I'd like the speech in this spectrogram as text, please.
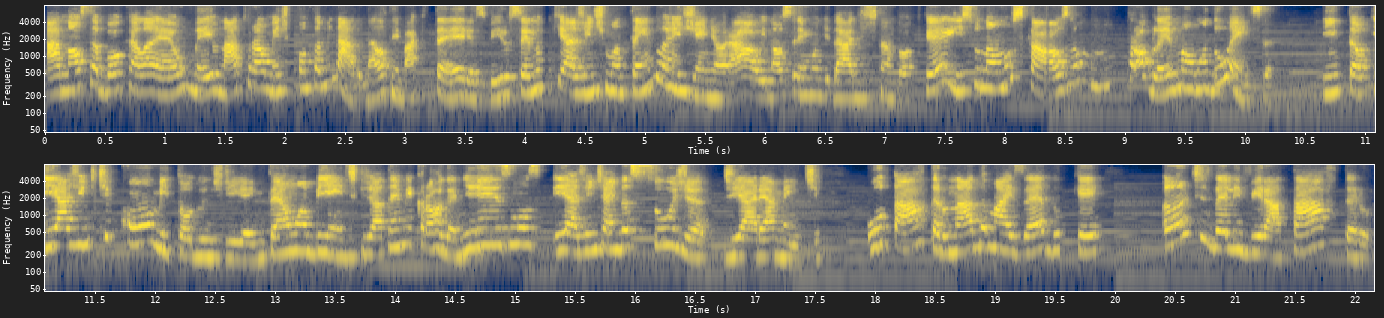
a nossa boca ela é um meio naturalmente contaminado, né? Ela tem bactérias, vírus, sendo que a gente mantendo a higiene oral e nossa imunidade estando ok, isso não nos causa um problema, uma doença. Então, e a gente come todo dia, então é um ambiente que já tem micro-organismos e a gente ainda suja diariamente. O tártaro nada mais é do que, antes dele virar tártaro,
